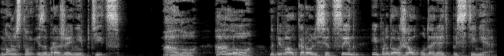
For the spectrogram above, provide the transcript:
множеством изображений птиц. «Алло, алло!» – напевал король Сецин и продолжал ударять по стене.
